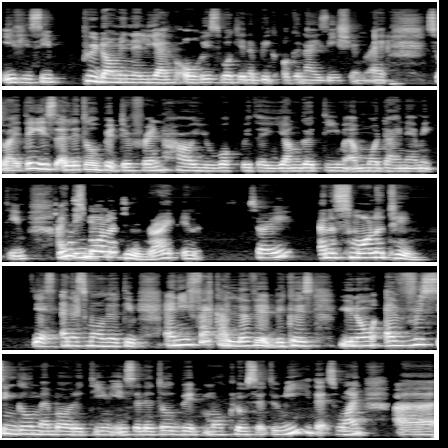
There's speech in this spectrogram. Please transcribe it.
if you see predominantly I've always worked in a big organization, right? So I think it's a little bit different how you work with a younger team, a more dynamic team. And I think a smaller that, team, right? In sorry, and a smaller team. Yes, and a smaller team. And in fact, I love it because, you know, every single member of the team is a little bit more closer to me. That's one. Mm-hmm. Uh,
